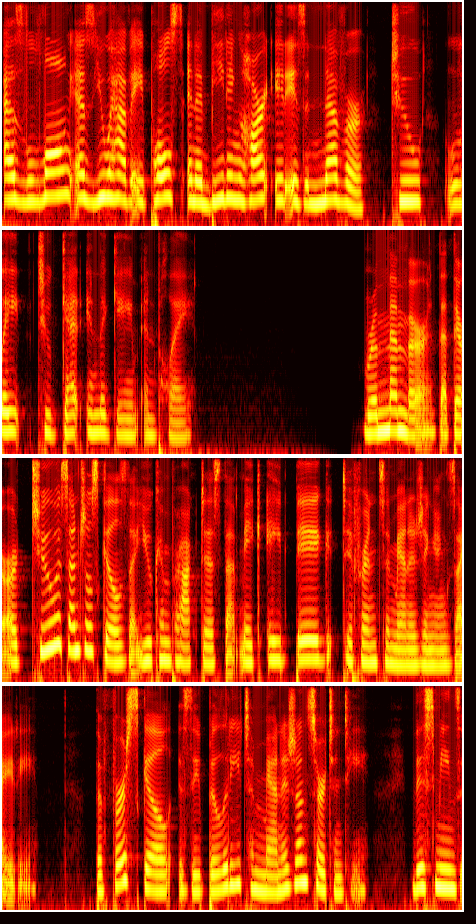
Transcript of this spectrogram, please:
As long as you have a pulse and a beating heart, it is never too late to get in the game and play. Remember that there are two essential skills that you can practice that make a big difference in managing anxiety. The first skill is the ability to manage uncertainty. This means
